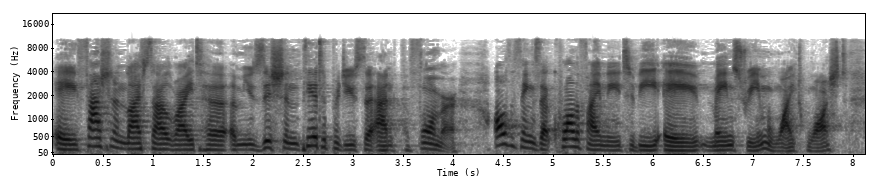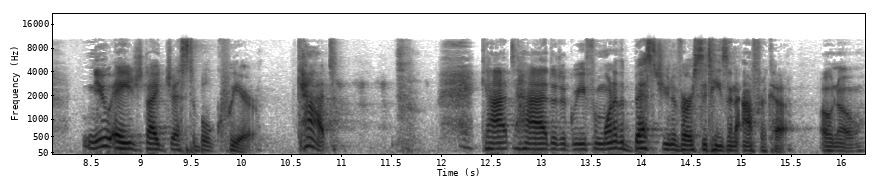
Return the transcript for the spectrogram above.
a fashion and lifestyle writer, a musician, theater producer, and performer. All the things that qualify me to be a mainstream, whitewashed, new age digestible queer. Kat. Kat had a degree from one of the best universities in Africa. Oh no,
